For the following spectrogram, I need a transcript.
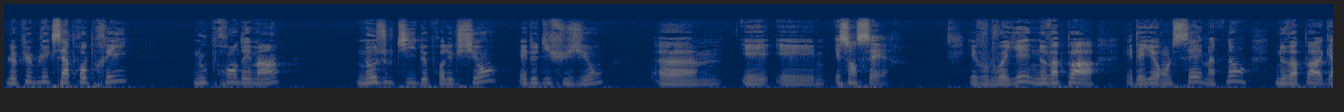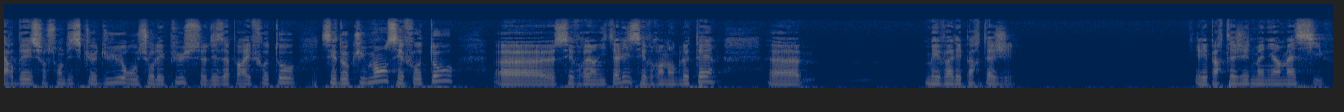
Le public s'approprie, nous prend des mains nos outils de production et de diffusion euh, et, s'en sert. Et vous le voyez, ne va pas, et d'ailleurs on le sait maintenant, ne va pas garder sur son disque dur ou sur les puces des appareils photo ces documents, ces photos, euh, c'est vrai en Italie, c'est vrai en Angleterre, euh, mais va les partager. Et les partager de manière massive.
